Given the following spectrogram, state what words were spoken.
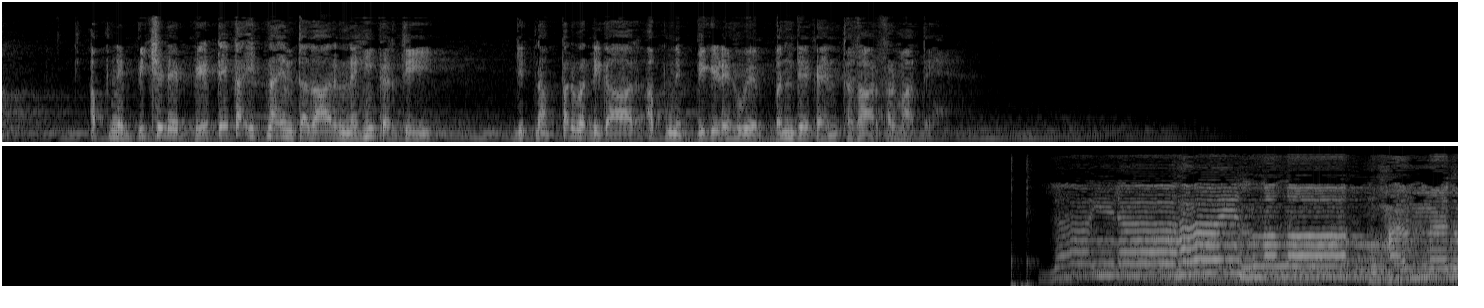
اپنے بچھڑے بیٹے کا اتنا انتظار نہیں کرتی جتنا پروردگار اپنے بگڑے ہوئے بندے کا انتظار فرماتے ہیں۔ لا إله إلا الله محمد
